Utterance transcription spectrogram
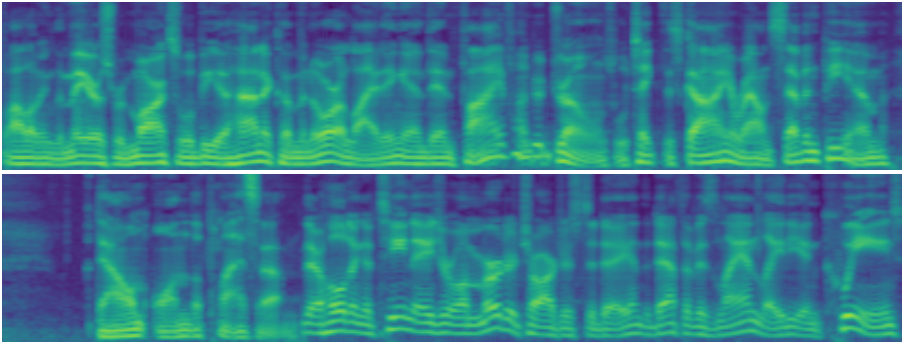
Following the mayor's remarks will be a Hanukkah menorah lighting, and then 500 drones will take the sky around 7 p.m. down on the plaza. They're holding a teenager on murder charges today and the death of his landlady in Queens.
